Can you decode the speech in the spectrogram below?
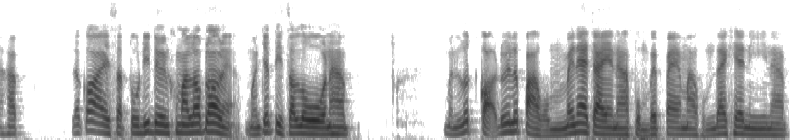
นะครับ แล้วก็ไอศัตรูที่เดินเข้ามารอบๆเนี่ยเหมือนจะติดสโลนะครับ มือนลดเกาะด้วยหรือเปล่าผมไม่แน่ใจนะผมไปแปลมาผมได้แค่นี้นะครับ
